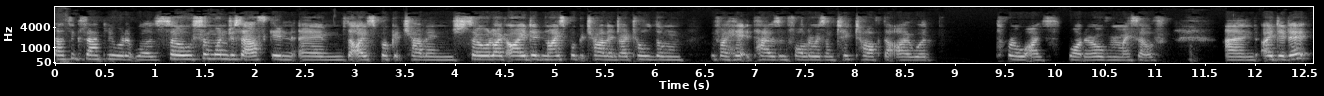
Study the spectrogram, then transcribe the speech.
that's exactly what it was. So someone just asking um the ice bucket challenge. So like I did an ice bucket challenge. I told them if I hit a thousand followers on TikTok that I would throw ice water over myself, and I did it.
